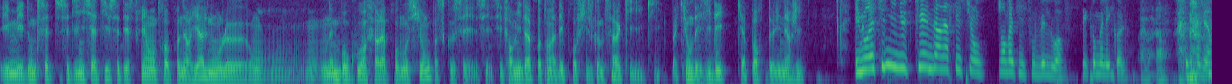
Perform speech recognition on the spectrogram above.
Et mais donc cette, cette initiative, cet esprit entrepreneurial, nous on, le, on aime beaucoup en faire la promotion parce que c'est- formidable quand on a des profils comme ça qui, qui, bah, qui ont des idées, qui apportent de l'énergie. Il nous reste une minute. Qui a une dernière question? Jean-Baptiste, vous levez le doigt. C'est comme à l'école. Ah, voilà. C'est très bien.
